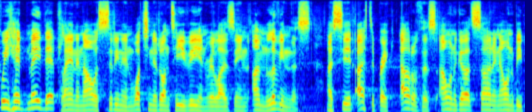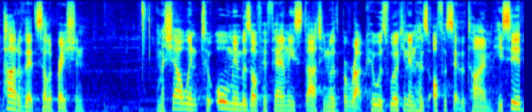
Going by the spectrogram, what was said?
We had made that plan, and I was sitting and watching it on TV and realizing I'm living this. I said, I have to break out of this. I want to go outside and I want to be part of that celebration. Michelle went to all members of her family, starting with Barack, who was working in his office at the time. He said,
